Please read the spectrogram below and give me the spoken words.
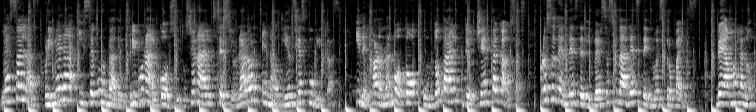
Las salas primera y segunda del Tribunal Constitucional sesionaron en audiencias públicas y dejaron al voto un total de 80 causas procedentes de diversas ciudades de nuestro país. Veamos la nota.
